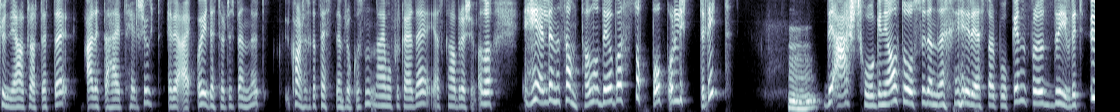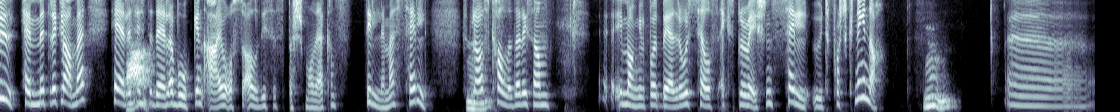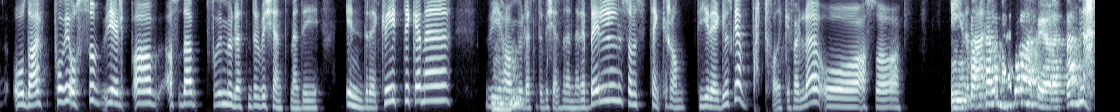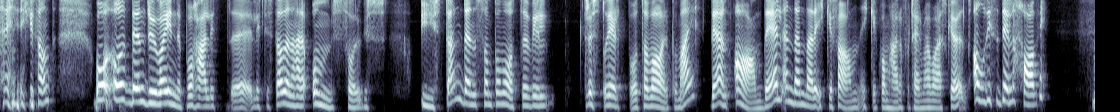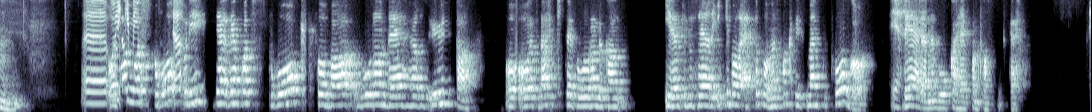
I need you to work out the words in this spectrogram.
Kunne jeg ha klart dette? Er dette helt, helt sjukt? Eller er, oi, dette hørtes spennende ut. Kanskje jeg skal teste den frokosten? Nei, hvorfor skal jeg det? Jeg skal ha brødskive. Altså, hele denne samtalen, og det å bare stoppe opp og lytte litt, Mm. det er så genialt, og også i denne Restart-boken, for å drive litt uhemmet reklame. Hele Ja. siste del av boken er jo også alle disse spørsmålene jeg kan stille meg selv. La oss kalle det liksom, i mangel på et bedre ord, self-exploration, selvutforskning, da. Mhm. Eh, og der får vi også hjelp av Altså, der får vi muligheten til å bli kjent med de indre kritikerne. Vi har Mhm. muligheten til å bli kjent med denne rebellen som tenker sånn De reglene skal jeg i hvert fall ikke følge, og altså Ingen skal fortelle meg hvordan jeg skal gjøre dette. Nei, ikke sant? Og, og den du var inne på her litt, eh, litt i stad, denne her omsorgsyteren, den som på en måte vil trøste og hjelpe og ta vare på meg, Det er en annen del enn den derre 'ikke faen, ikke kom her og fortell meg hva jeg skal gjøre'. Alle disse delene har vi. Mm. Uh, og Og ikke minst språk ja, for de, det, det å få et språk for hva, hvordan det høres ut, da, og, og et verktøy for hvordan du kan identifisere det, ikke bare etterpå, men faktisk mens det pågår, yes. det er denne boka helt fantastisk til.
